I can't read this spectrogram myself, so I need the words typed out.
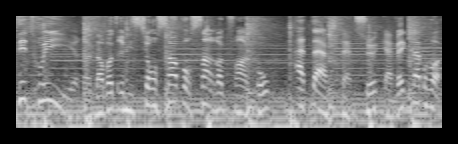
Détruire. Dans votre émission 100% rock franco, attache ta avec la broche.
